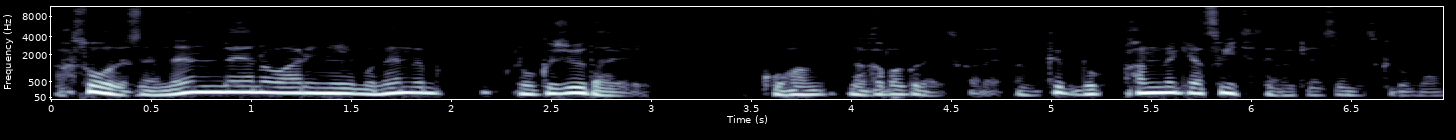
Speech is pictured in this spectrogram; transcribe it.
あ、そうですね。年齢の割に、もう年齢60代後半、半ばぐらいですかね。なんか結構還暦が過ぎてたような気がするんですけども。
